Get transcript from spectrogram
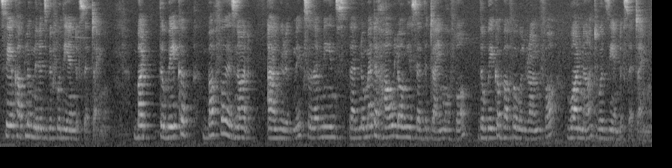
say a couple of minutes before the end of set timer. But the wake up buffer is not algorithmic, so that means that no matter how long you set the timer for, the wake up buffer will run for one hour towards the end of set timer.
